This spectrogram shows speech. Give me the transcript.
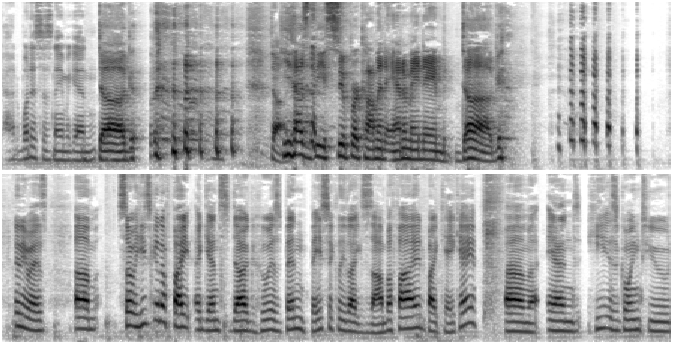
God, what is his name again? Doug. Doug. he has the super common anime name Doug. Anyways, um, so he's gonna fight against Doug, who has been basically like zombified by KK, um, and he is going to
